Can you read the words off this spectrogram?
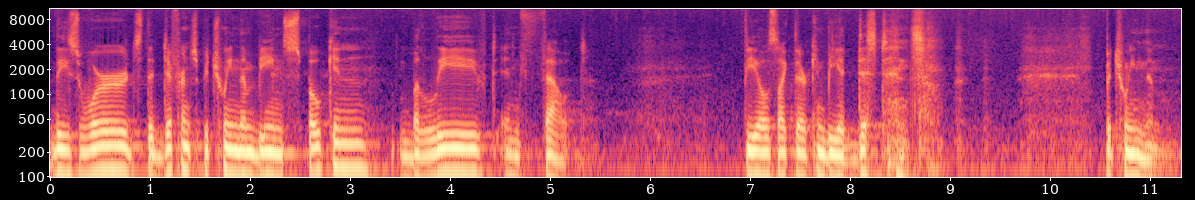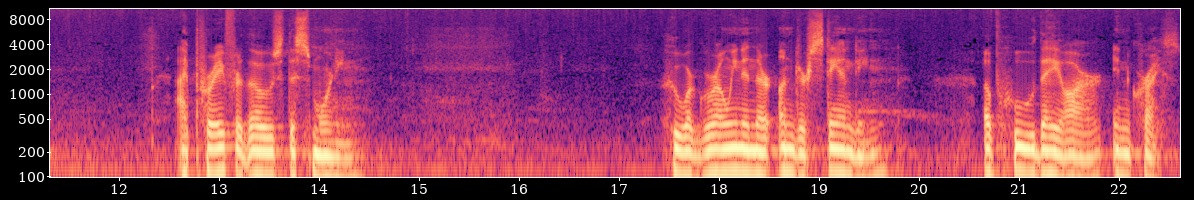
these words, the difference between them being spoken, believed, and felt. Feels like there can be a distance between them. I pray for those this morning who are growing in their understanding of who they are in Christ,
